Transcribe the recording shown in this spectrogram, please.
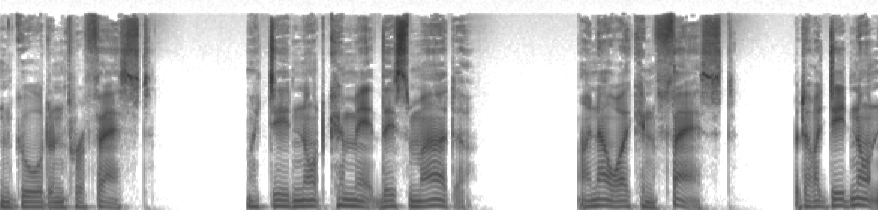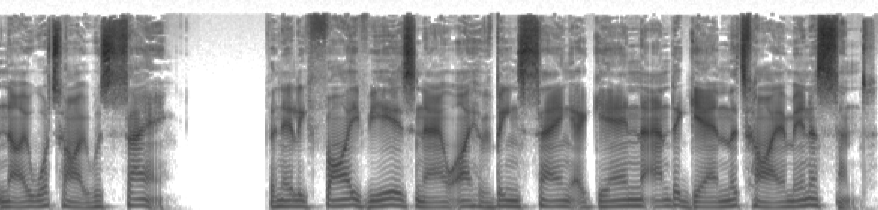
and Gordon professed, I did not commit this murder. I know I confessed, but I did not know what I was saying. For nearly five years now, I have been saying again and again that I am innocent.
